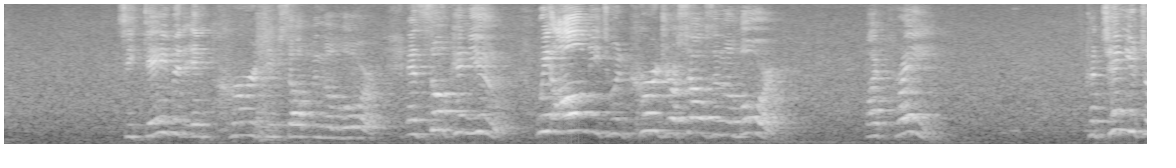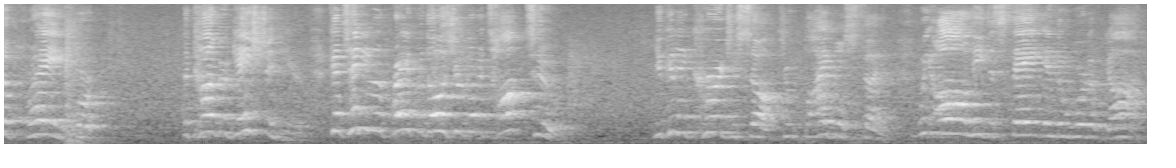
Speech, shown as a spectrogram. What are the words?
See, David encouraged himself in the Lord. And so can you. We all need to encourage ourselves in the Lord by praying. Continue to pray for the congregation here. Continue to pray for those you're going to talk to. You can encourage yourself through Bible study. We all need to stay in the Word of God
